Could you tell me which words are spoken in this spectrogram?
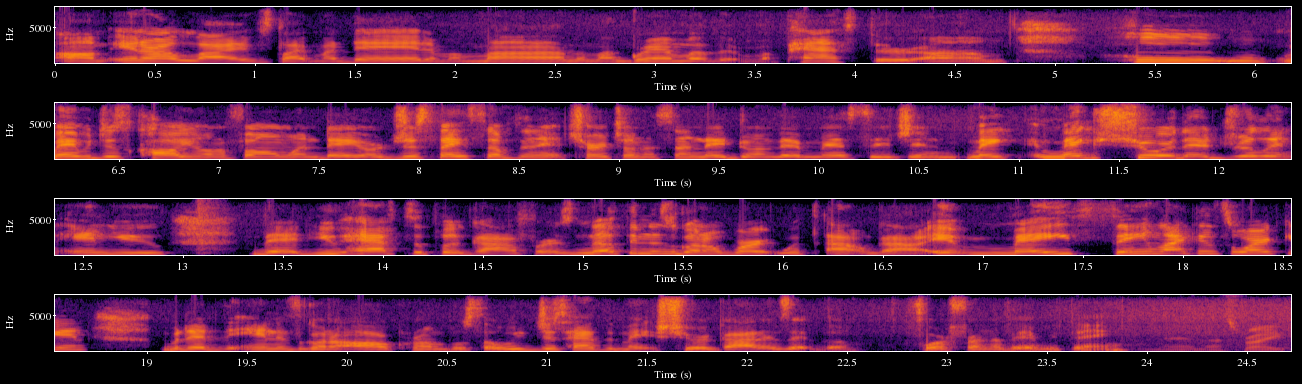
um, in our lives, like my dad and my mom and my grandmother, and my pastor, um, who maybe just call you on the phone one day or just say something at church on a Sunday during their message and make make sure they're drilling in you that you have to put God first. Nothing is going to work without God. It may seem like it's working, but at the end it's going to all crumble. So we just have to make sure God is at the forefront of everything. Man, that's right.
